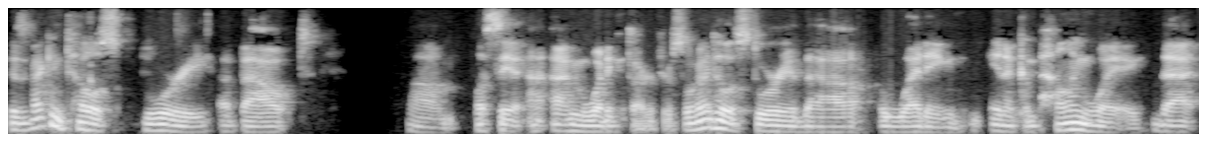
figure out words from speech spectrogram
because if I can tell a story about um, let's say I, am a wedding photographer, so if to tell a story about a wedding in a compelling way that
